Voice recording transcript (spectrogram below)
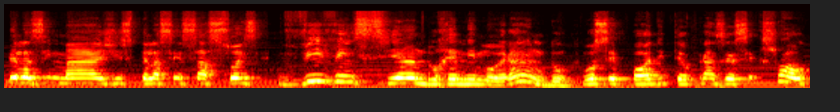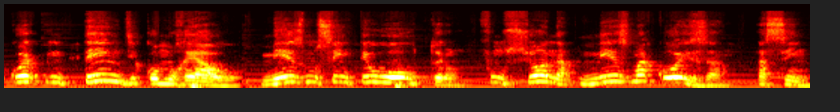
pelas imagens, pelas sensações, vivenciando, rememorando, você pode ter o prazer sexual. O corpo entende como real, mesmo sem ter o outro. Funciona mesma coisa assim.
